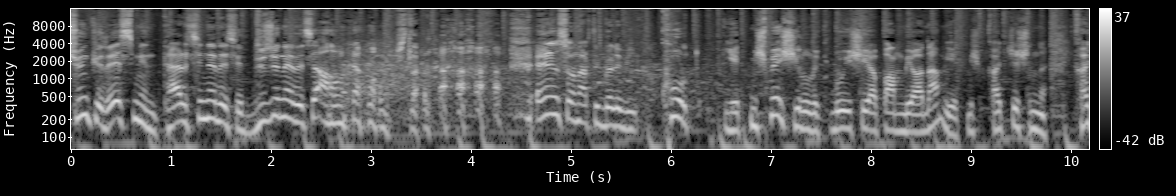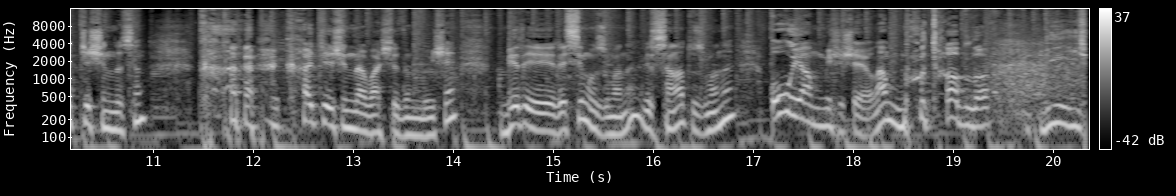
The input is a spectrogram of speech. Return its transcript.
Çünkü resmin tersi neresi, düzü neresi anlayamamışlar. en son artık böyle bir kurt 75 yıllık bu işi yapan bir adam 70 kaç yaşında kaç yaşındasın? Kaç yaşında başladın bu işe? Bir e, resim uzmanı bir sanat uzmanı. O uyanmış işe olan bu tablo bir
